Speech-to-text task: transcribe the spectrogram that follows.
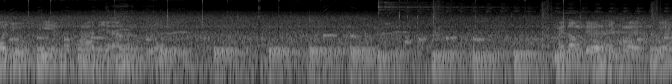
ก็อยู่ที่สถานีนะเพื่อนไม่ต้องเดินให้เมื่อยเพื่อน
